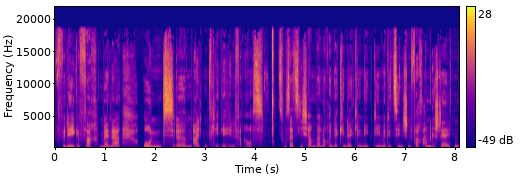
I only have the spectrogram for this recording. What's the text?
Pflegefachmänner und ähm, Altenpflegehilfe aus. Zusätzlich haben wir noch in der Kinderklinik die medizinischen Fachangestellten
